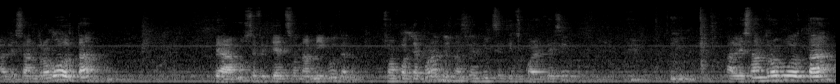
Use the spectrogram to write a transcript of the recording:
Alessandro Volta, veamos, efectivamente son amigos, son contemporáneos, nació en 1745. Alessandro Volta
